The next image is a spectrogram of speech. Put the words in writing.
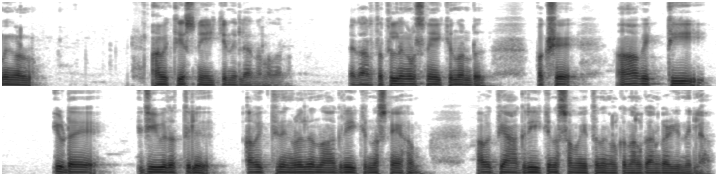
നിങ്ങൾ ആ വ്യക്തിയെ സ്നേഹിക്കുന്നില്ല എന്നുള്ളതാണ്. യഥാർത്ഥത്തിൽ നിങ്ങൾ സ്നേഹിക്കുന്നുണ്ട്. പക്ഷേ ആ വ്യക്തിയുടെ ജീവിതത്തിൽ ആ വ്യക്തി നിങ്ങളിൽ നിന്ന് ആഗ്രഹിക്കുന്ന സ്നേഹം ആ വ്യക്തി ആഗ്രഹിക്കുന്ന സമയത്ത് നിങ്ങൾക്ക് നൽകാൻ കഴിയുന്നില്ല.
